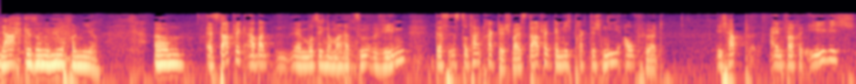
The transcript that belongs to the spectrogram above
Nachgesungen nur von mir. Ähm, Äh, Star Trek aber, äh, muss ich nochmal dazu erwähnen, das ist total praktisch, weil Star Trek nämlich praktisch nie aufhört. Ich habe einfach ewig,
